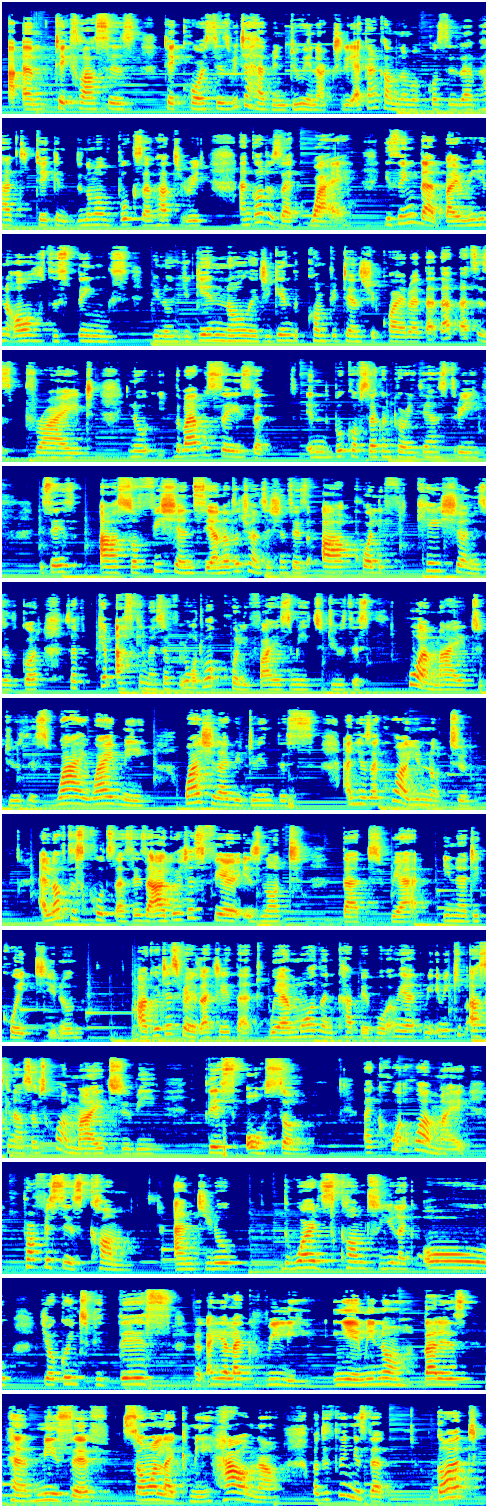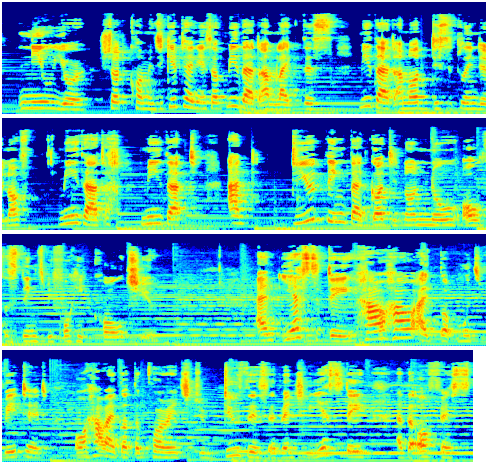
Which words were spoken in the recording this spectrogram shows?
um, take classes, take courses, which I have been doing actually. I can't count the number of courses I've had to take and the number of books I've had to read. And God was like, why? You think that by reading all these things, you know, you gain knowledge, you gain the competence required, right? That, that that's his pride. You know, the Bible says that in the book of Second Corinthians 3, it says our sufficiency another translation says our qualification is of god so i kept asking myself lord what qualifies me to do this who am I to do this? Why? Why me? Why should I be doing this? And he was like, Who are you not to? I love this quote that says our greatest fear is not that we are inadequate, you know. Our greatest fear is actually that we are more than capable. And we, are, we, we keep asking ourselves, Who am I to be this awesome? Like, who, who am I? Prophecies come, and you know, the words come to you like, Oh, you're going to be this. And you're like, Really? Yeah, me no. That is eh, me self, someone like me. How now? But the thing is that God knew your shortcomings. You keep telling yourself, me that I'm like this, me that I'm not disciplined enough, me that, me that. And do you think that God did not know all these things before He called you? And yesterday, how how I got motivated or how I got the courage to do this eventually. Yesterday at the office,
